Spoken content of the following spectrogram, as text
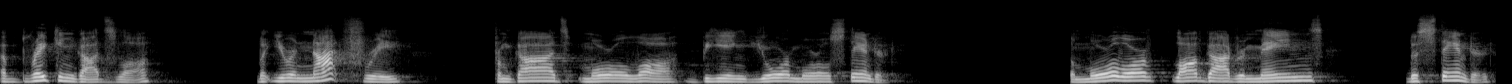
of breaking God's law, but you are not free from God's moral law being your moral standard. The moral law of God remains the standard,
